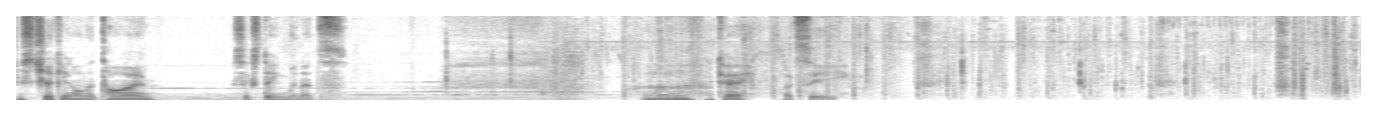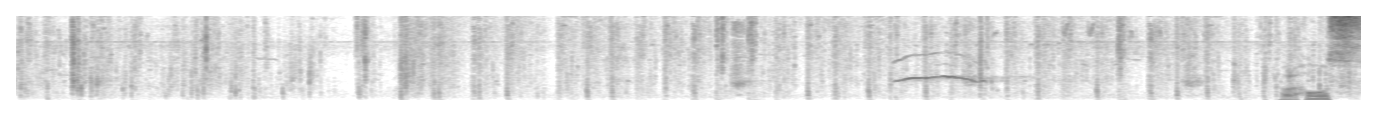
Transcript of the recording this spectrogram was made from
Just checking on the time. 16 minutes. Uh, okay, let's see. Got a horse.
